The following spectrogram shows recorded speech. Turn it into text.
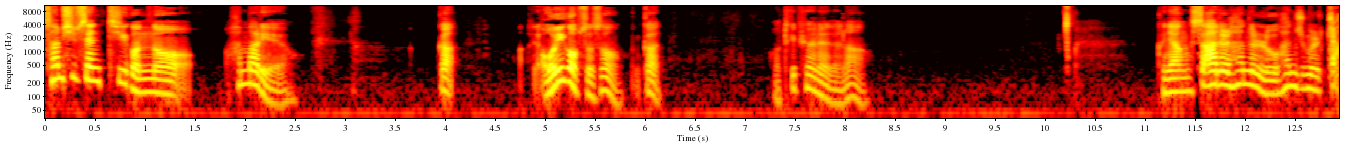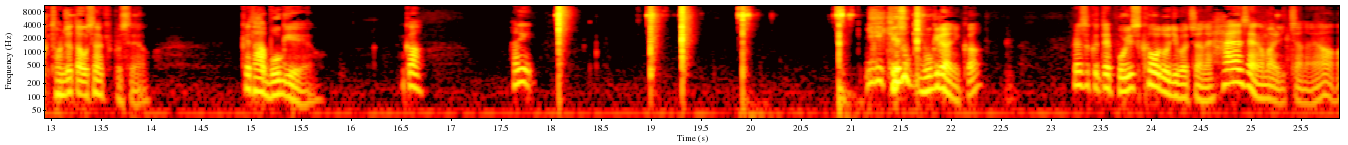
30cm 건너 한 마리예요. 그러니까 어이가 없어서 그러니까 어떻게 표현해야 되나? 그냥 쌀을 하늘로 한 줌을 쫙 던졌다고 생각해 보세요. 그게 다 모기예요. 그러니까 아니 이게 계속 모기라니까. 그래서 그때 보이스카우트 옷 입었잖아요. 하얀색 아말 있잖아요.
